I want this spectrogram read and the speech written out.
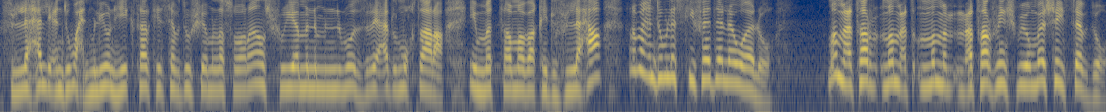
فلاحه اللي عندهم واحد مليون هكتار كيستافدوا شوية من l'assurance شوية من من الزراعات المختارة. إما التمر باقي الفلاحة راه ما عندهم لا استفادة لا والو. ما معترف ما معت- ما معترفينش بهم ماشي يستافدوا.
